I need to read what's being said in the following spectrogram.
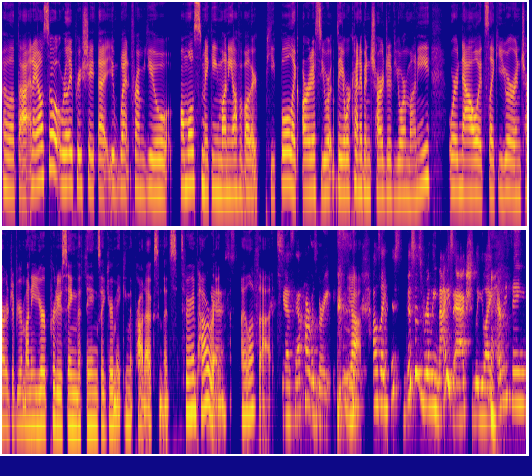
I love that. And I also really appreciate that it went from you almost making money off of other people, like artists, you were they were kind of in charge of your money, where now it's like you're in charge of your money. You're producing the things, like you're making the products, and it's it's very empowering. Yes. I love that. Yes, that part was great. Yeah. I was like, this this is really nice actually. Like everything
